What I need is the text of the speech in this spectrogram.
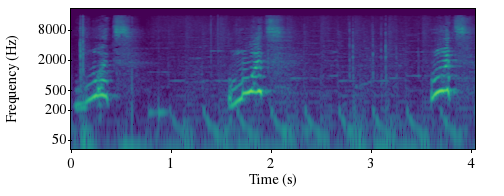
What? What? What?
